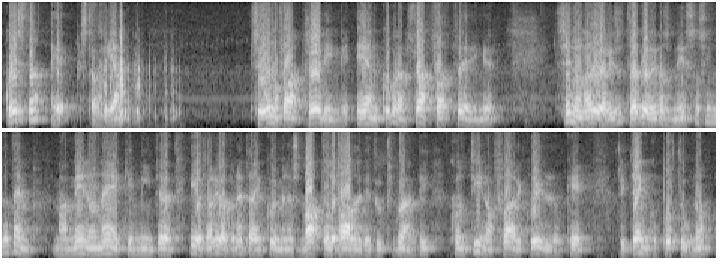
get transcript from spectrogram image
Questa è storia. Se uno fa trading e ancora sta a fare trading, se non aveva risultati aveva smesso sin da tempo. Ma a me non è che mi interessa. Io sono arrivato a un'età in cui me ne sbatto le palle di tutti quanti, continuo a fare quello che ritengo opportuno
